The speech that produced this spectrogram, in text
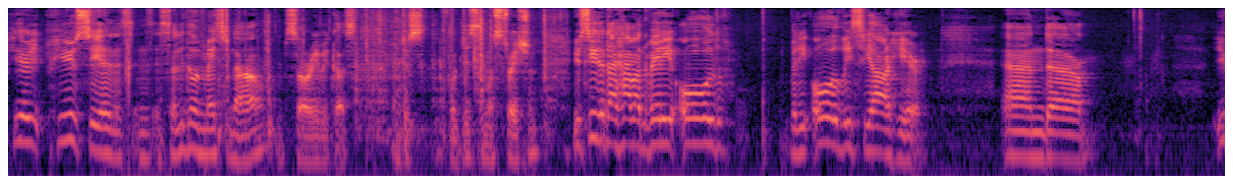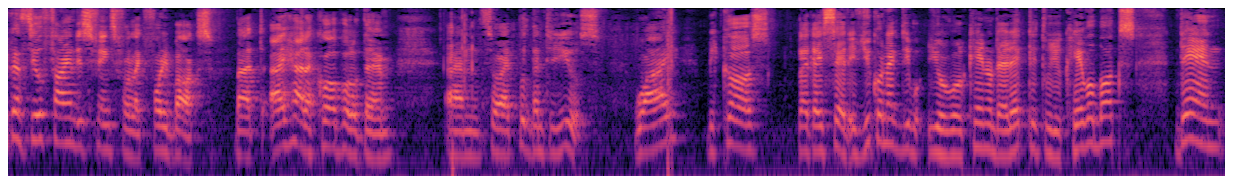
here, here you see it's, it's, a little messy now. I'm sorry because I'm just for this demonstration. You see that I have a very old very old VCR here and uh, you can still find these things for like 40 bucks but I had a couple of them and so I put them to use why because like I said if you connect your Vulkano directly to your cable box then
